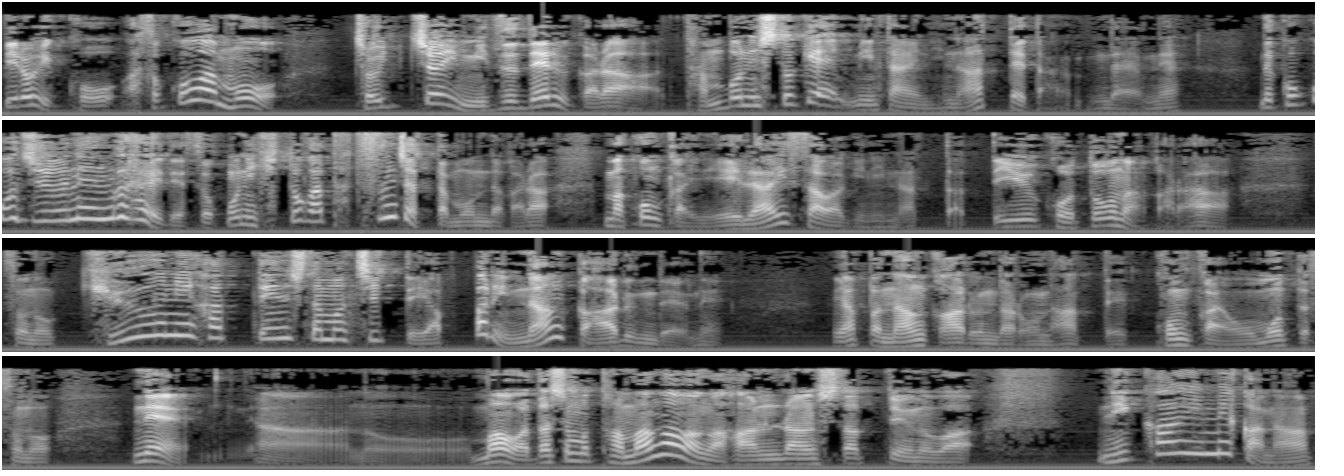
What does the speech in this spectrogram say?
広い、こう、あそこはもう、ちょいちょい水出るから、田んぼにしとけみたいになってたんだよね。で、ここ10年ぐらいでそこに人が立つんじゃったもんだから、まあ、今回えらい騒ぎになったっていうことだから、その、急に発展した街ってやっぱりなんかあるんだよね。やっぱなんかあるんだろうなって、今回思って、その、ね、あの、まあ私も多摩川が氾濫したっていうのは、2回目かな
